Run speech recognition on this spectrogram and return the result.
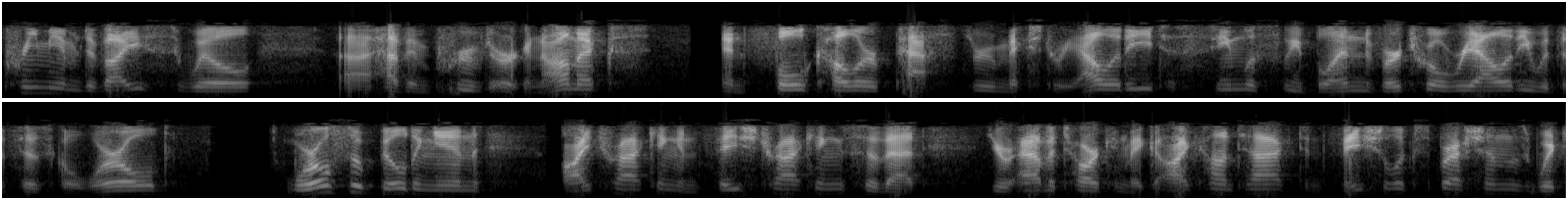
premium device will uh, have improved ergonomics and full-color pass-through mixed reality to seamlessly blend virtual reality with the physical world. We're also building in eye tracking and face tracking so that your avatar can make eye contact and facial expressions, which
